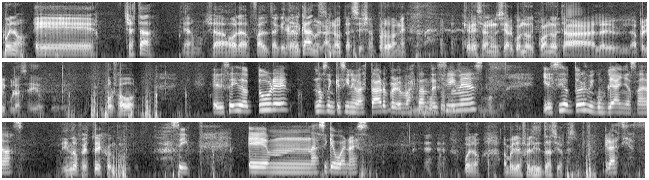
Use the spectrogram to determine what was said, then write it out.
Bueno, eh, ya está. Digamos, ya ahora falta que te alcance. Las notas ella, perdón, ¿eh? ¿Querés anunciar cuándo, cuándo está la, la, película 6 de octubre? Por favor. El 6 de octubre, no sé en qué cine va a estar, pero en bastantes cines. cines y el 6 de octubre es mi cumpleaños, además. Lindo festejo, entonces. Sí. Eh, así que bueno, eso. bueno, Amelia, felicitaciones. Gracias.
